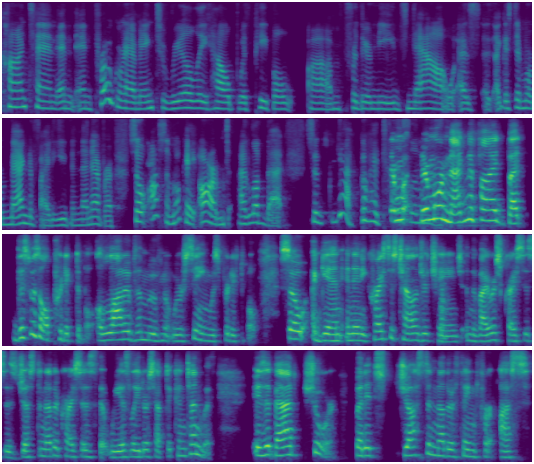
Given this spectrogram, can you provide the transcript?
content and and programming to really help with people um, for their needs now as i guess they're more magnified even than ever. So awesome. Okay armed i love that. So yeah go ahead. They're, more, they're more magnified but this was all predictable. A lot of the movement we are seeing was predictable. So, again, in any crisis, challenge, or change, and the virus crisis is just another crisis that we as leaders have to contend with. Is it bad? Sure. But it's just another thing for us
